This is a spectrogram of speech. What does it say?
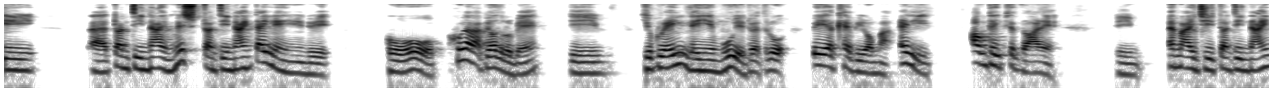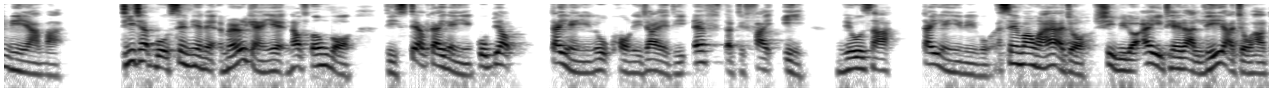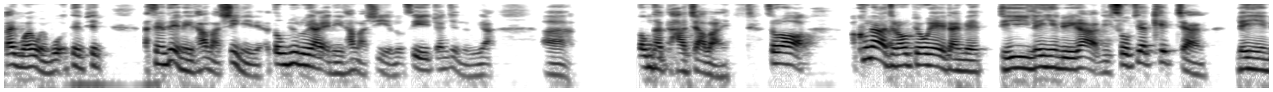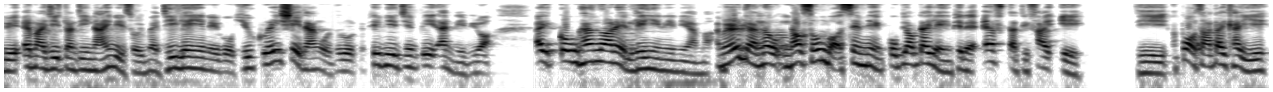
အဲ29 MiG 29တိုက်လေယာဉ်တွေကိုခုနကပြောသလိုပဲဒီ ယူကရိန်းလေယာဉ်မှုတွေအတွက်သူတို့ပေးရခဲ့ပြီးတော့မှအဲ့ဒီအောက်ဒိတ်ဖြစ်သွားတဲ့ဒီ MiG 29နေရာမှာဒီထက်ပိုအဆင့်မြင့်တဲ့ American ရဲ့နောက်ဆုံးပေါ်ဒီ stealth တိုက်လေယာဉ်ကိုပြောက်တိုက်လေယာဉ်လို့ခေါ်နေကြတဲ့ဒီ F35A အမျိုးအစားတိုက်လေယာဉ်တွေကိုအစင်ပေါင်း900ကျော်ရှိပြီးတော့အဲ့ဒီထဲက400ကျော်ဟာတိုက်ပွဲဝင်ဖို့အသင့်ဖြစ်အစင်သင့်အနေထားမှာရှိနေတယ်အသုံးပြုလို့ရတဲ့အနေထားမှာရှိရလို့စီရေးကျွမ်းကျင်သူတွေကအာသုံးသပ်ထားကြပါတယ်ဆိုတော့ အခုနကကျွန်တော်ပြောခဲ့တဲ့အတိုင်းပဲဒီလေယာဉ်တွေကဒီ Soviet kit ကြံလေယာဉ်တွေ MiG-29 တွေဆိုပေမဲ့ဒီလေယာဉ်တွေကို Ukraine ရှေ့တန်းကိုသူတို့တဖြည်းဖြည်းချင်းပေးအပ်နေပြီးတော့အဲ့ကုန်ခန်းသွားတဲ့လေယာဉ်တွေနေရာမှာ American လို့နောက်ဆုံးပေါ်အဆင့်မြင့်ကိုပြောက်တိုက်လေယာဉ်ဖြစ်တဲ့ F-35A ဒီအပေါ်စားတိုက်ခိုက်ရေး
